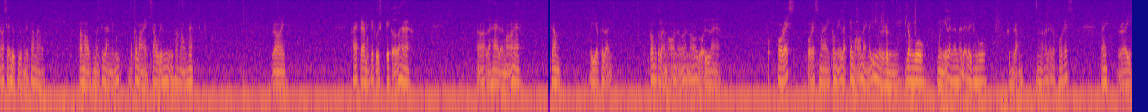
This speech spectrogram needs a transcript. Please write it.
nó sẽ được dùng để pha màu. Pha màu thì mình sẽ làm những một cái bài sau để hướng dẫn pha màu ha. Rồi. Thoát ra bằng cái cửa cái cửa ha. Đó, là hai loại mỏ ha. Xong. Bây giờ cái loại, có một cái loại mỏ nữa, nó gọi là forest forest mine. Có nghĩa là cái mỏ này nó giống như là rừng, jungle. Mình nghĩ là nên là để là jungle, rừng rậm. Nhưng mà nó để là forest. Đây rồi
